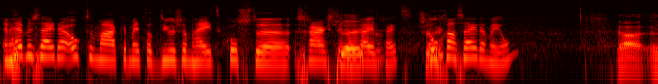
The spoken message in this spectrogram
En hebben zij daar ook te maken met dat duurzaamheid, kosten, schaarste en veiligheid? zeker. Hoe gaan zij daarmee om? Ja, eh,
